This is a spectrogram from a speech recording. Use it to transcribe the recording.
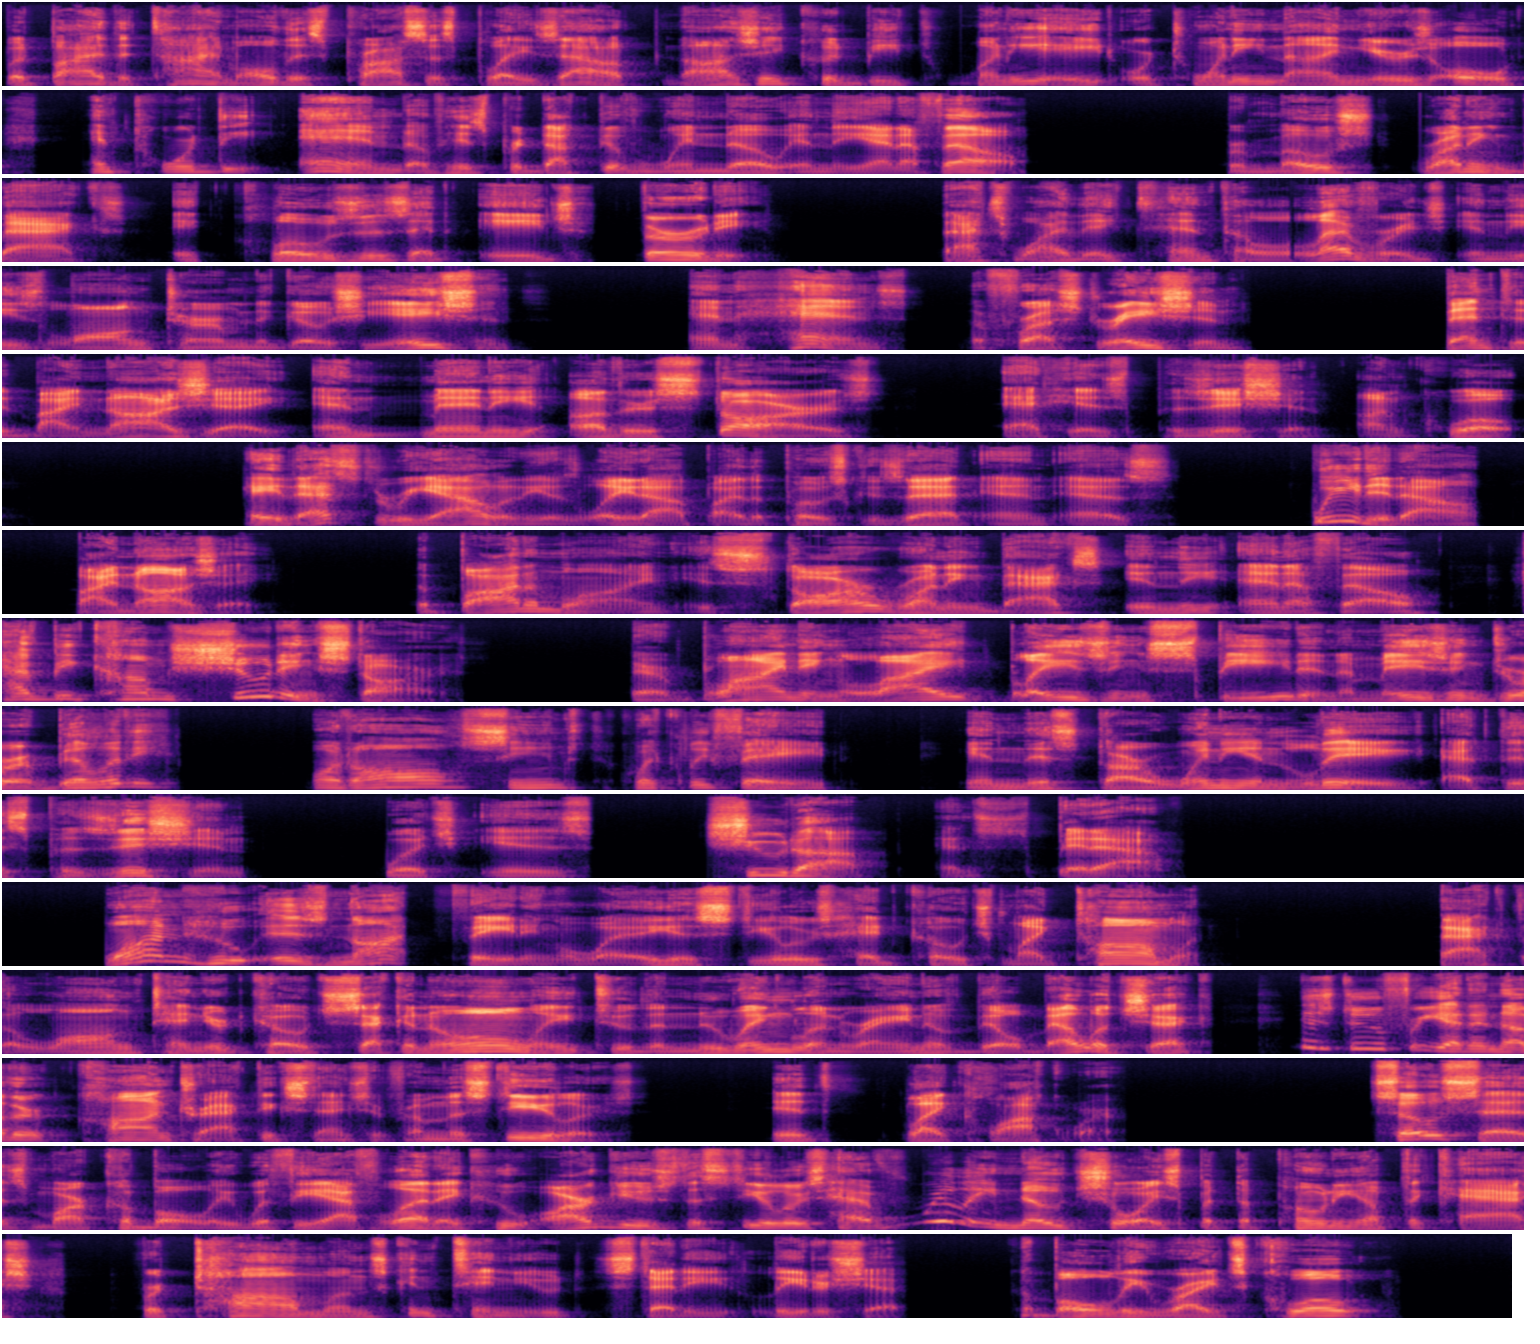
But by the time all this process plays out, Najee could be 28 or 29 years old and toward the end of his productive window in the NFL. For most running backs, it closes at age 30. That's why they tend to leverage in these long term negotiations, and hence the frustration vented by Najee and many other stars at his position. Unquote. Hey, that's the reality as laid out by the Post Gazette and as tweeted out by Najee. The bottom line is star running backs in the NFL have become shooting stars their blinding light, blazing speed, and amazing durability, what all seems to quickly fade in this Darwinian league at this position, which is chewed up and spit out. One who is not fading away is Steelers head coach Mike Tomlin. In fact, the long tenured coach, second only to the New England reign of Bill Belichick, is due for yet another contract extension from the Steelers. It's like clockwork. So says Mark Kaboly with The Athletic, who argues the Steelers have really no choice but to pony up the cash for Tomlin's continued steady leadership. Kaboly writes, quote,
